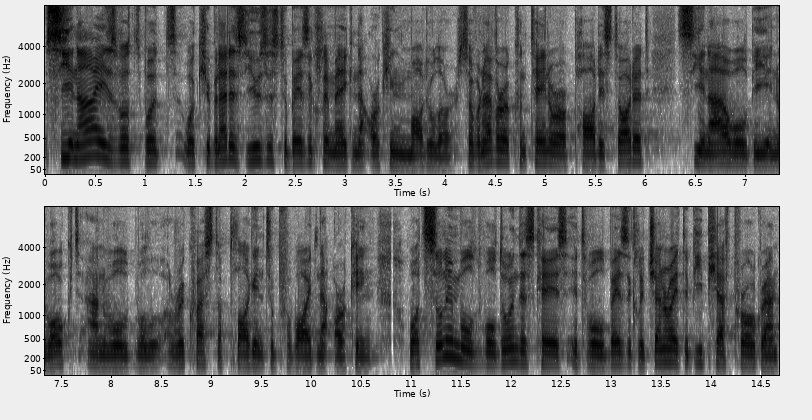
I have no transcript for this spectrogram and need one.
CNI is what, what, what, Kubernetes uses to basically make networking modular. So whenever a container or pod is started, CNI will be invoked and will, will request a plugin to provide networking. What Cilium will, will do in this case, it will basically generate the BPF program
